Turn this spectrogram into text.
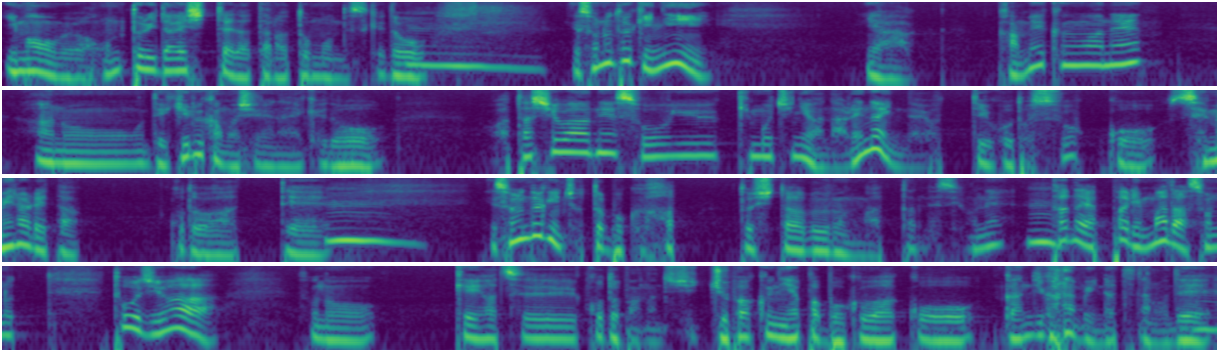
今思えば本当に大失態だったなと思うんですけど、うん。でその時に、いや、亀君はね、あのーできるかもしれないけど、私はね、そういう気持ちにはなれないんだよっていうことをすごくこう、責められたことがあって、うんでその時にちょっと僕、ハッとした部分があったんですよね。うんただやっぱりまだその、当時は、その、啓発言葉の呪呪縛にやっぱ僕はこう、がんじがらめになってたので、うん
